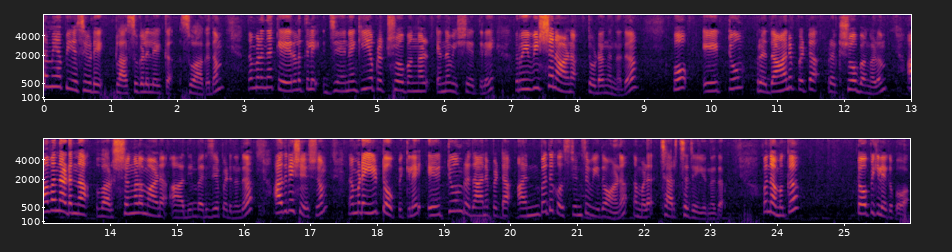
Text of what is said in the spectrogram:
അക്കാഡമിയ പി എസ് സിയുടെ ക്ലാസ്സുകളിലേക്ക് സ്വാഗതം. നമ്മൾ നമ്മളിന്ന് കേരളത്തിലെ ജനകീയ പ്രക്ഷോഭങ്ങൾ എന്ന വിഷയത്തിലെ റിവിഷനാണ് തുടങ്ങുന്നത്. അപ്പോൾ ഏറ്റവും പ്രധാനപ്പെട്ട പ്രക്ഷോഭങ്ങളും അവ നടന്ന വർഷങ്ങളുമാണ് ആദ്യം പരിചയപ്പെടുന്നത്. അതിനുശേഷം നമ്മുടെ ഈ ടോപ്പിക്കിലെ ഏറ്റവും പ്രധാനപ്പെട്ട അൻപത് ക്വസ്റ്റ്യൻസ് വീതമാണ് നമ്മൾ ചർച്ച ചെയ്യുന്നത്. അപ്പോൾ നമുക്ക് ടോപ്പിക്കിലേക്ക് പോവാം.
